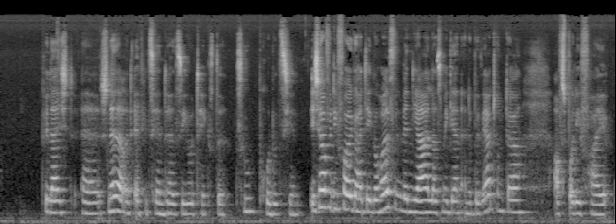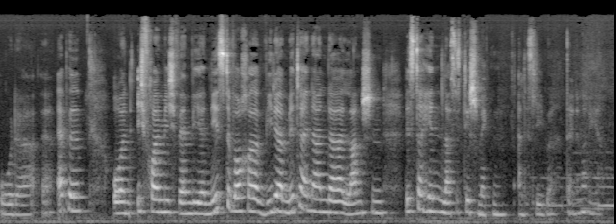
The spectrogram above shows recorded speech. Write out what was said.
vielleicht äh, schneller und effizienter SEO-Texte zu produzieren. Ich hoffe, die Folge hat dir geholfen. Wenn ja, lass mir gerne eine Bewertung da auf Spotify oder äh, Apple. Und ich freue mich, wenn wir nächste Woche wieder miteinander lunchen. Bis dahin, lass es dir schmecken. Alles Liebe, deine Maria.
